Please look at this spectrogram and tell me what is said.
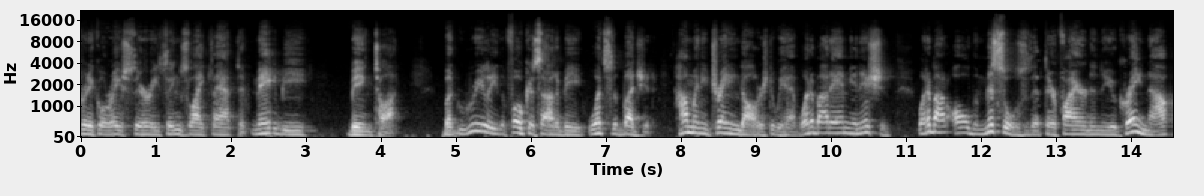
critical race theory, things like that that may be being taught. But really, the focus ought to be what's the budget? How many training dollars do we have? What about ammunition? What about all the missiles that they're firing in the Ukraine now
